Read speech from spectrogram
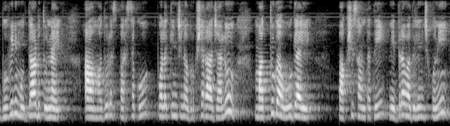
భువిని ముద్దాడుతున్నాయి. ఆ మధుర స్పర్శకు పులకించిన వృక్షరాజాలు మత్తుగా ఊగాయి. పక్షి సంతతి నిద్ర వదిలించుకుని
